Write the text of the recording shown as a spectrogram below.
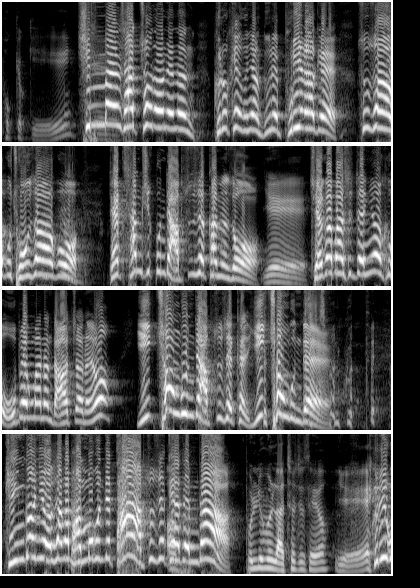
폭격기. 10만 4천 원에는 그렇게 그냥 눈에 불이 나게 수사하고 조사하고 130군데 압수수색하면서 예. 제가 봤을 때는요 그 500만 원 나왔잖아요 2천 군데 압수수색해 2천 군데 김건희 여사가 밥 먹은 데 다 압수수색해야 됩니다 볼륨을 낮춰주세요. 예. 그리고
